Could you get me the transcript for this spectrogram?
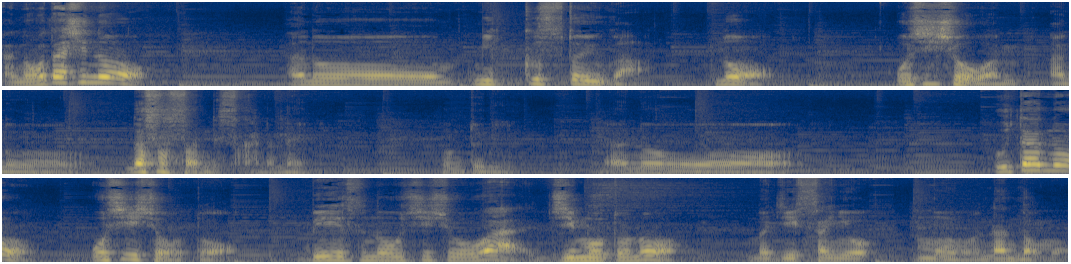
あの、私の、あのー、ミックスというか、の、お師匠は、あのー、NASA さんですからね。本当に。あのー、歌のお師匠と、ベースのお師匠は地元の、まあ、実際にもう何度も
